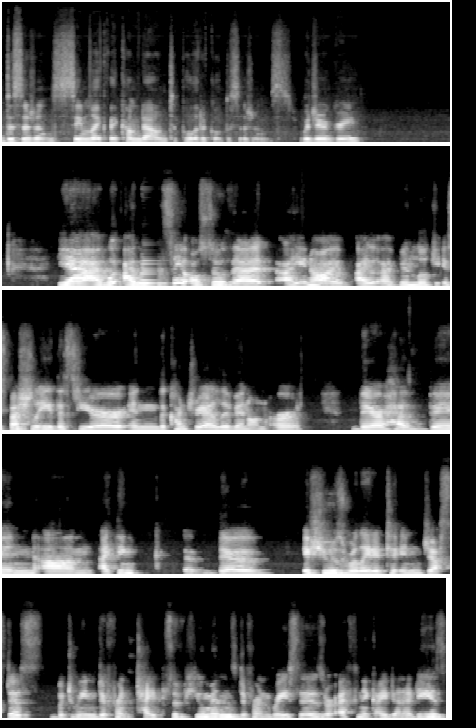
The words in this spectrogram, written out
decisions, seem like they come down to political decisions. Would you agree? Yeah, I would. I would say also that I, you know, I, I I've been looking, especially this year in the country I live in on Earth. There have been, um, I think, uh, the issues related to injustice between different types of humans, different races, or ethnic identities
